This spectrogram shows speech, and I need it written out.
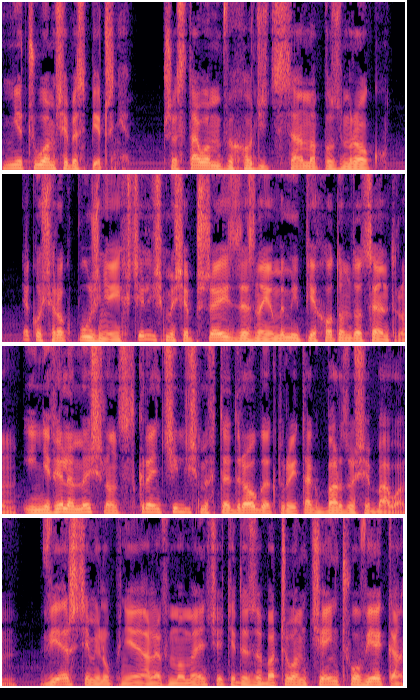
nie czułam się bezpiecznie. Przestałam wychodzić sama po zmroku. Jakoś rok później chcieliśmy się przejść ze znajomymi piechotą do centrum i niewiele myśląc skręciliśmy w tę drogę, której tak bardzo się bałam. Wierzcie mi lub nie, ale w momencie, kiedy zobaczyłam cień człowieka,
